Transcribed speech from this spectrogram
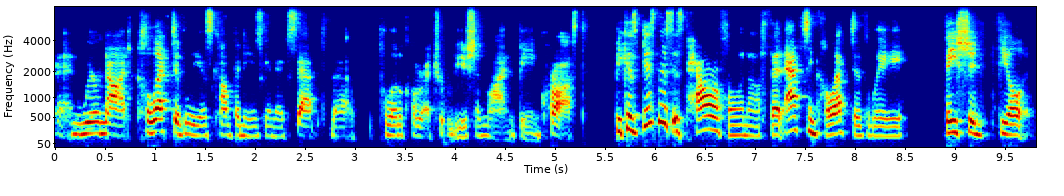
and we're not collectively as companies going to accept that political retribution line being crossed because business is powerful enough that acting collectively they should feel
